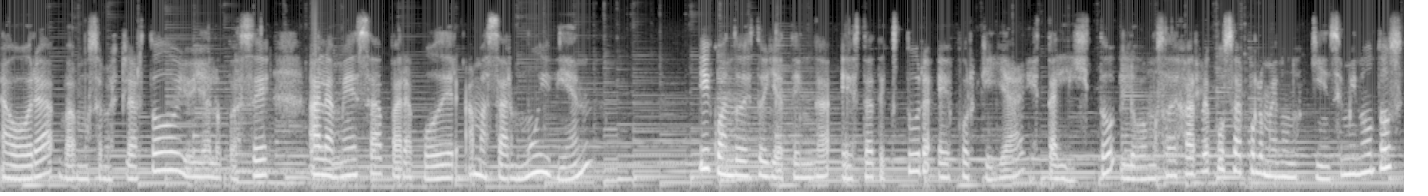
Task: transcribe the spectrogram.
Ahora vamos a mezclar todo, yo ya lo pasé a la mesa para poder amasar muy bien. Y cuando esto ya tenga esta textura es porque ya está listo y lo vamos a dejar reposar por lo menos unos 15 minutos.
